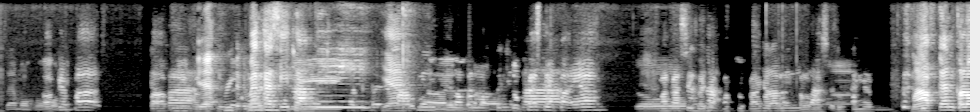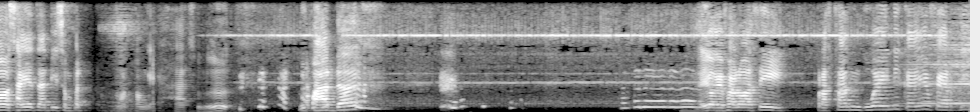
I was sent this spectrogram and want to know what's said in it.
Saya mau ke Oke komik. Pak. Pak Ya, terima terima kasih Pak. Ya. Sukses ya Pak ya. Makasih Pak. banyak waktu Pak. Ada banget. Maafkan kalau saya tadi sempat motong ya. Su. Lu pada. Ayo evaluasi. Perasaan gue ini kayaknya Ferdi.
